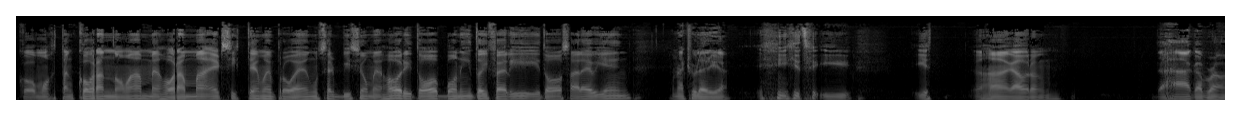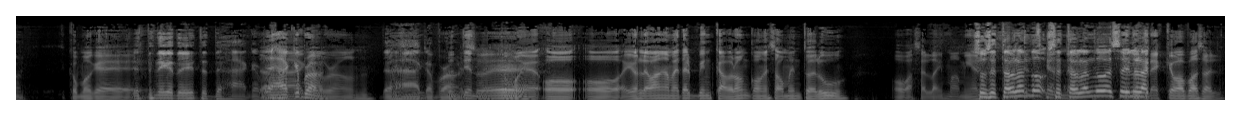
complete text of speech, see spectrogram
como están cobrando más, mejoran más el sistema y proveen un servicio mejor y todo es bonito y feliz y todo sale bien. Una chulería. y, y, y- ajá, cabrón. The Hacker Brown. Como que... Entendí que tú dijiste The Hacker The Brown. Hacker Brown. cabrón. The Hacker ¿Tú Brown. entiendes? Eso es- Como que o, o ellos le van a meter bien cabrón con ese aumento de luz o va a ser la misma mierda. So, se está hablando, se está hablando de ¿Qué salir tú a la crees que va a pasar?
